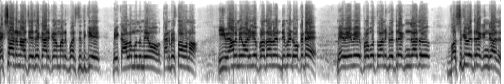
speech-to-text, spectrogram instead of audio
భిక్షాటన చేసే కార్యక్రమానికి పరిస్థితికి మీ కాళ్ళ ముందు మేము కనిపిస్తూ ఉన్నాం. ఈ వేళ మేము అడిగే ప్రధానమైన డిమాండ్ ఒకటే మేమేమి ప్రభుత్వానికి వ్యతిరేకం కాదు బస్సుకి వ్యతిరేకం కాదు.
